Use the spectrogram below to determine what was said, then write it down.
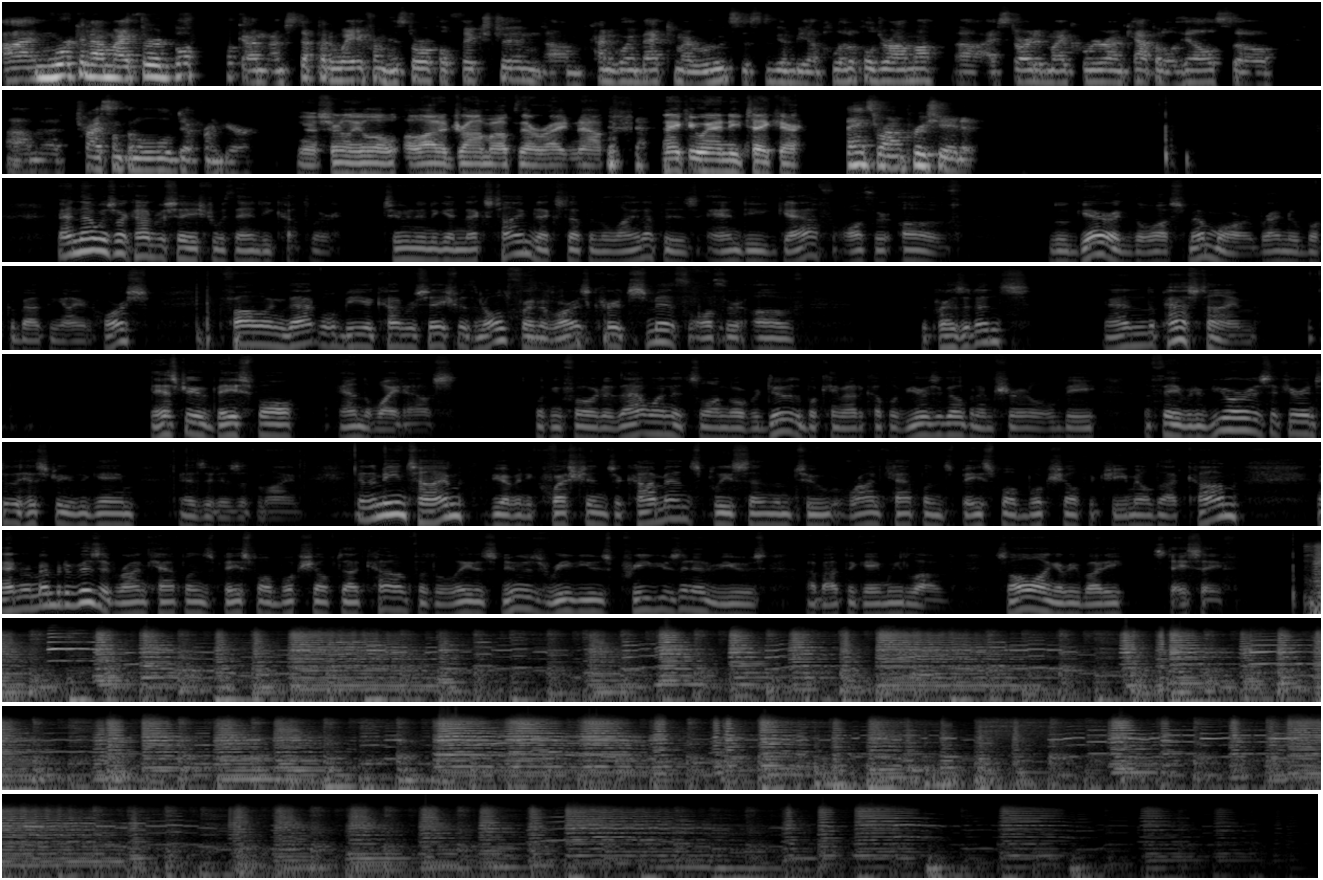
I'm working on my third book. I'm, I'm stepping away from historical fiction, um, kind of going back to my roots. This is going to be a political drama. Uh, I started my career on Capitol Hill, so I'm going to try something a little different here. Yeah, certainly a, little, a lot of drama up there right now. Thank you, Andy. Take care. Thanks, Ron. Appreciate it. And that was our conversation with Andy Kutler. Tune in again next time. Next up in the lineup is Andy Gaff, author of Lou Gehrig, The Lost Memoir, a brand new book about the Iron Horse. Following that will be a conversation with an old friend of ours, Curt Smith, author of The Presidents and The Pastime, The History of Baseball and the White House. Looking forward to that one. It's long overdue. The book came out a couple of years ago, but I'm sure it'll be a favorite of yours if you're into the history of the game, as it is of mine. In the meantime, if you have any questions or comments, please send them to Ron Kaplan's Baseball Bookshelf at gmail.com. And remember to visit Ron Kaplan's BaseballBookshelf.com for the latest news, reviews, previews, and interviews about the game we love. So long, everybody. Stay safe.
